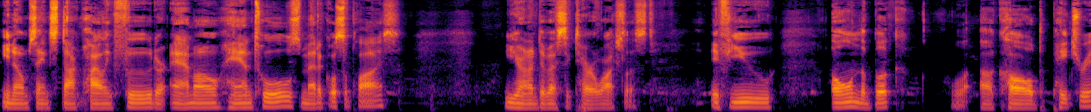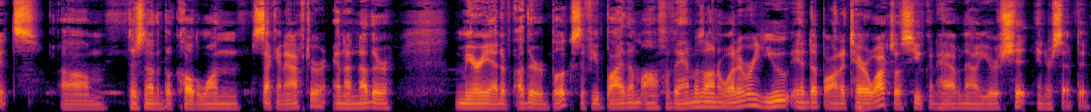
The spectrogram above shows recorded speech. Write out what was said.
you know I'm saying, stockpiling food or ammo, hand tools, medical supplies, you're on a domestic terror watch list. If you own the book uh, called Patriots, um, there's another book called One Second After, and another myriad of other books. If you buy them off of Amazon or whatever, you end up on a terror watch list. You can have now your shit intercepted.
